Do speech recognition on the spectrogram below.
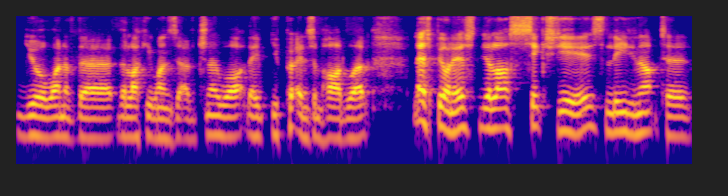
you're one of the the lucky ones that have. Do you know what? They you put in some hard work. Let's be honest. Your last six years leading up to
